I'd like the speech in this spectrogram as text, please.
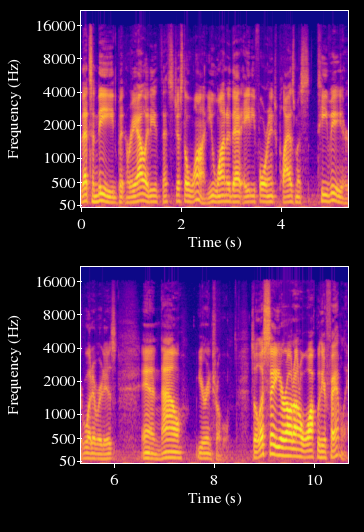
that's a need, but in reality that's just a want. You wanted that 84 inch plasma TV or whatever it is, and now you're in trouble. So let's say you're out on a walk with your family.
